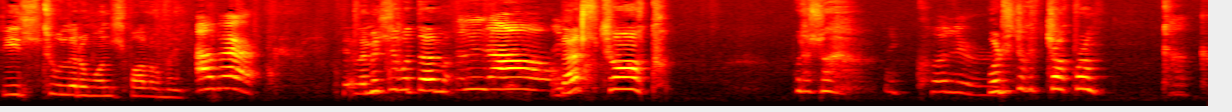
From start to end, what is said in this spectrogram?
these two little ones follow me. Other. Here, let me see what them. No. That's chalk. What is that? color. Where did you get chalk from? Chalk.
